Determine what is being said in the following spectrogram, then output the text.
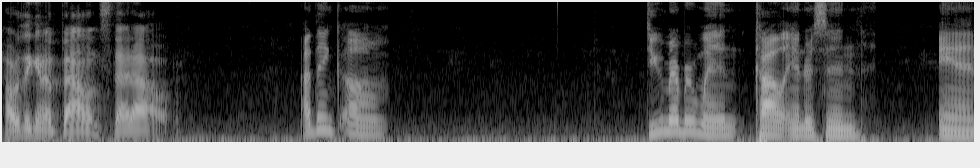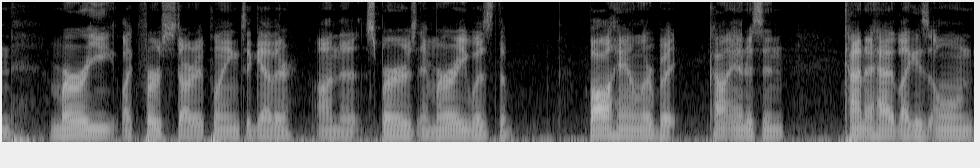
how are they going to balance that out? I think um Do you remember when Kyle Anderson and Murray like first started playing together on the Spurs and Murray was the ball handler but Kyle Anderson kind of had like his own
